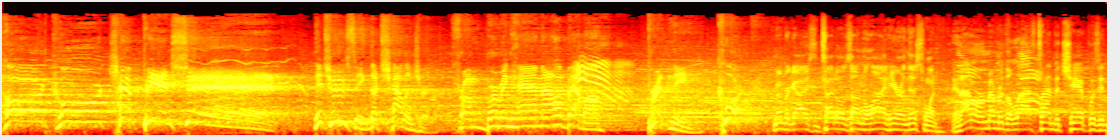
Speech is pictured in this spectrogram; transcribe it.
Hardcore Championship. Introducing the challenger from Birmingham, Alabama, Brittany Clark. Remember, guys, the title is on the line here in this one. And I don't remember the last time the champ was in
